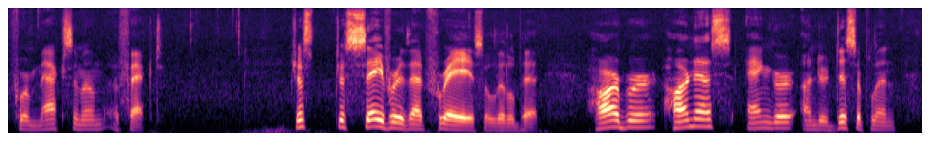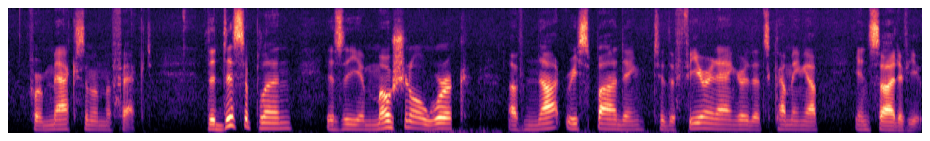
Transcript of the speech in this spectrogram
for maximum effect. Just, just savor that phrase a little bit. Harbor, harness anger under discipline for maximum effect. The discipline is the emotional work of not responding to the fear and anger that's coming up inside of you.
